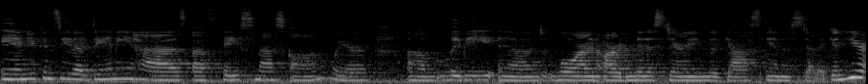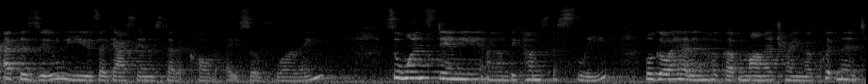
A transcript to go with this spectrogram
And you can see that Danny has a face mask on where um, Libby and Lauren are administering the gas anesthetic. And here at the zoo, we use a gas anesthetic called isoflurane. So once Danny um, becomes asleep, we'll go ahead and hook up monitoring equipment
